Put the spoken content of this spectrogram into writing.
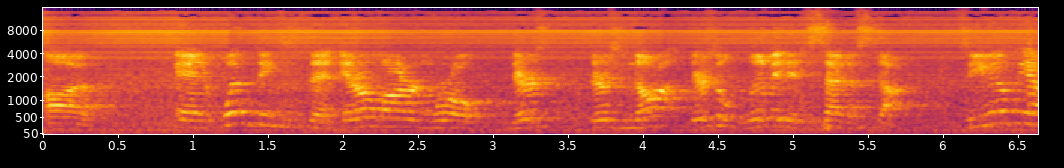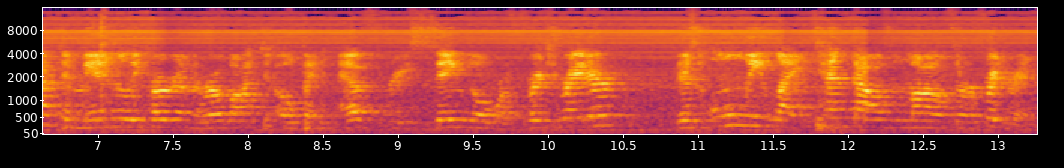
Uh, and one of the things is that in our modern world, there's there's not there's a limited set of stuff. So even if we have to manually program the robot to open every single refrigerator, there's only like 10,000 models of refrigerator.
